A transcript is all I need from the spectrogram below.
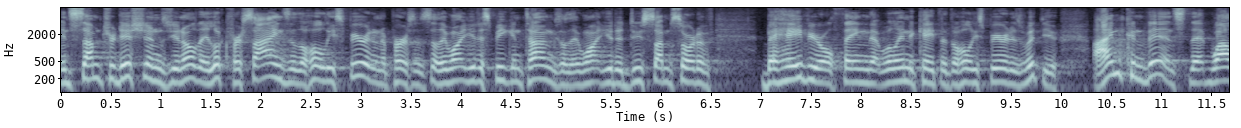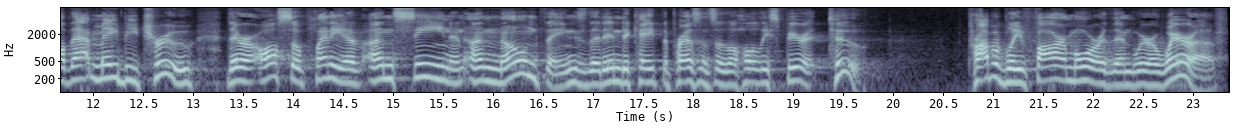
In some traditions, you know, they look for signs of the Holy Spirit in a person. So they want you to speak in tongues or they want you to do some sort of behavioral thing that will indicate that the Holy Spirit is with you. I'm convinced that while that may be true, there are also plenty of unseen and unknown things that indicate the presence of the Holy Spirit, too. Probably far more than we're aware of.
